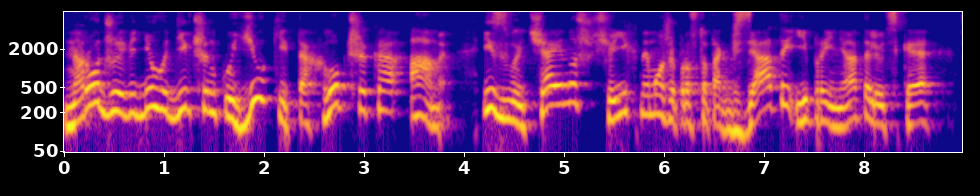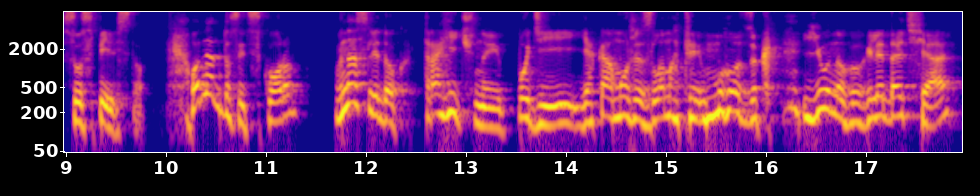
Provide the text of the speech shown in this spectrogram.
народжує від нього дівчинку Юкі та хлопчика Аме. І, звичайно ж, що їх не може просто так взяти і прийняти людське суспільство. Однак досить скоро. Внаслідок трагічної події, яка може зламати мозок юного глядача,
